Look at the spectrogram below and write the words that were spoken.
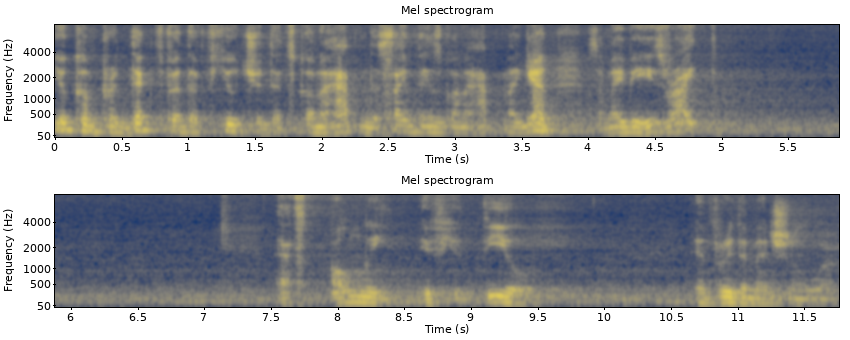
You can predict for the future that's going to happen. The same thing is going to happen again. So maybe he's right. That's only if you deal in three dimensional world.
